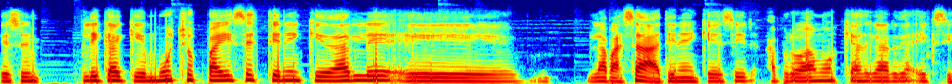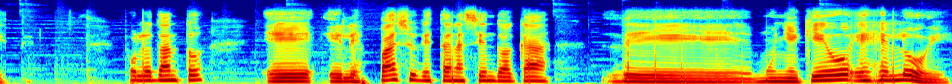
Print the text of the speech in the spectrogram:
Eso implica que muchos países tienen que darle eh, la pasada, tienen que decir, aprobamos que Asgardia existe. Por lo tanto, eh, el espacio que están haciendo acá de muñequeo es el lobby.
